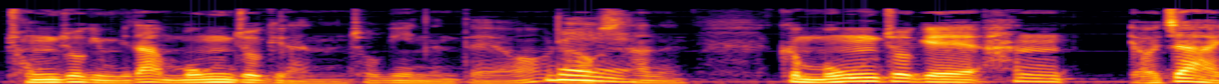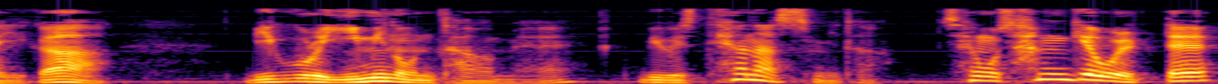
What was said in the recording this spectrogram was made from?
종족입니다. 몽족이라는 족이 있는데요. 네. 라오스 사는 그 몽족의 한 여자아이가 미국으로 이민 온 다음에 미국에서 태어났습니다. 생후 3개월 때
